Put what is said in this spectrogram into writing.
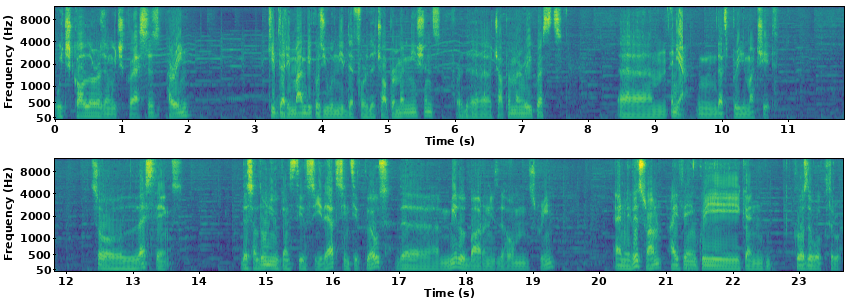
which colors and which classes are in. Keep that in mind because you will need that for the Chopperman missions, for the Chopperman requests. Um, and yeah, mm, that's pretty much it. So less things. The saloon you can still see that since it goes. The middle button is the home screen. And with this one, I think we can close the walkthrough.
